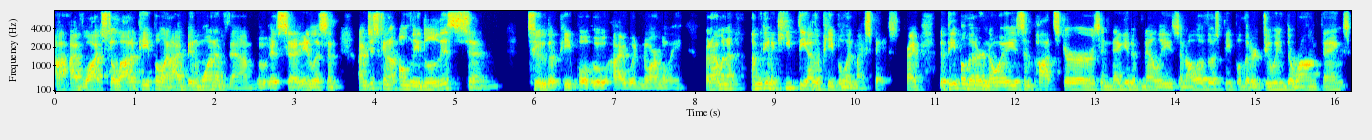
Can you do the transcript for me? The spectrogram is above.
I, have watched a lot of people, and I've been one of them who has said, "Hey, listen, I'm just going to only listen to the people who I would normally, but I'm gonna I'm gonna keep the other people in my space, right? The people that are noise and pot stirrers and negative Nellies and all of those people that are doing the wrong things.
